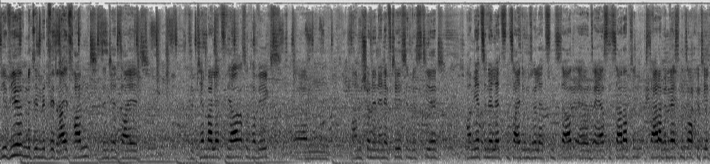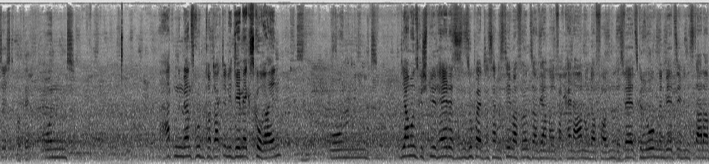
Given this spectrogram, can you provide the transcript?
wir, wir mit dem mit W3 Fund sind jetzt seit September letzten Jahres unterwegs, ähm, haben schon in NFTs investiert, haben jetzt in der letzten Zeit unsere letzten Start, äh, unsere ersten Startup-Investments auch getätigt Okay. und hatten einen ganz guten Kontakt in die DMX-Co rein. Und die haben uns gespielt, hey, das ist ein super interessantes Thema für uns, aber wir haben einfach keine Ahnung davon. Das wäre jetzt gelogen, wenn wir jetzt irgendwie eine Startup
